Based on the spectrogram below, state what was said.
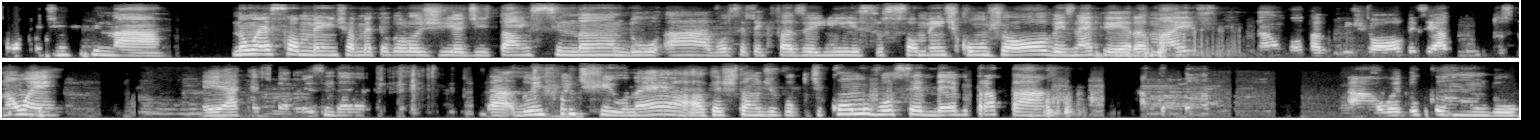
forma de ensinar. Não é somente a metodologia de estar tá ensinando, ah, você tem que fazer isso, somente com jovens, né, que era mais, não, voltado para os jovens e adultos, não é. É a questão mesmo da, da, do infantil, né, a questão de, de como você deve tratar ao educando,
